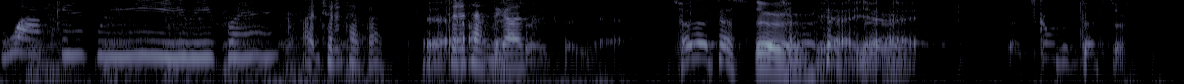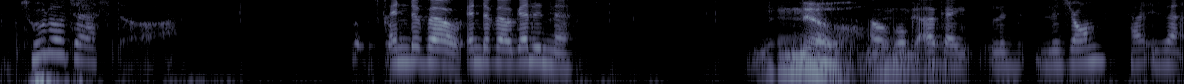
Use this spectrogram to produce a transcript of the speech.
Why can't we be friends? Right, to the tester. Yeah, To the tester, I'm a guys. traitor, yeah. Tell the tester. Yeah, yeah. Let's go to tester. To the tester. Let's go. Enderville, Enderville, get in there. No. Oh, okay, okay. Liz- Lijon, how is that?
